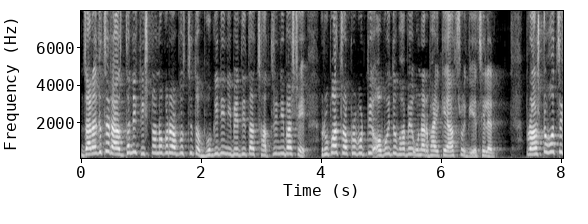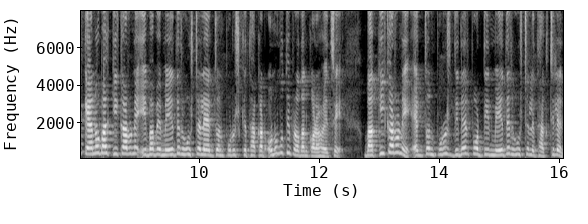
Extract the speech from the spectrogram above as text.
জানা গেছে, রাজধানী কৃষ্ণনগরে অবস্থিত ভগিনী নিবেদিতা ছাত্রীনিবাসে রূপা চক্রবর্তী অবৈধভাবে ওনার ভাইকে আশ্রয় দিয়েছিলেন। প্রশ্ন হচ্ছে, কেন বা কী কারণে এভাবে মেয়েদের হোস্টেলে একজন পুরুষকে থাকার অনুমতি প্রদান করা হয়েছে? বা কী কারণে একজন পুরুষ দিনের পর দিন মেয়েদের হোস্টেলে থাকছিলেন?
